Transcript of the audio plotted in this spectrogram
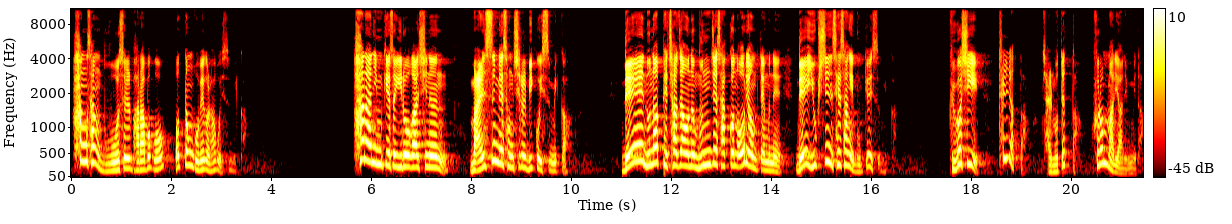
항상 무엇을 바라보고 어떤 고백을 하고 있습니까? 하나님께서 이루어 가시는 말씀의 성취를 믿고 있습니까? 내 눈앞에 찾아오는 문제, 사건, 어려움 때문에 내 육신 세상에 묶여 있습니까? 그것이 틀렸다, 잘못됐다. 그런 말이 아닙니다.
